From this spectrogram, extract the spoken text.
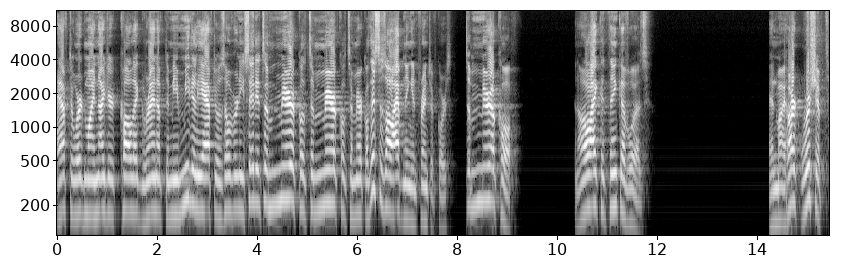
Afterward, my Niger colleague ran up to me immediately after it was over and he said, It's a miracle, it's a miracle, it's a miracle. This is all happening in French, of course. It's a miracle. And all I could think of was, and my heart worshiped.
